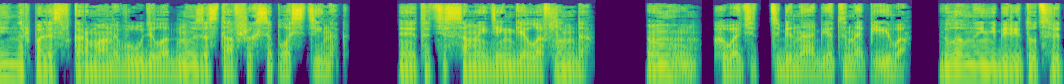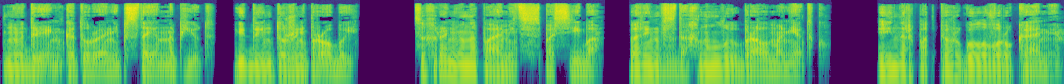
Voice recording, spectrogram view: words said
Эйнер полез в карман и выудил одну из оставшихся пластинок. «Это те самые деньги Лефленда?» «Угу, хватит тебе на обед и на пиво. Главное, не бери ту цветную дрянь, которую они постоянно пьют. И дым тоже не пробуй». «Сохраню на память, спасибо». Парень вздохнул и убрал монетку. Эйнер подпер голову руками.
